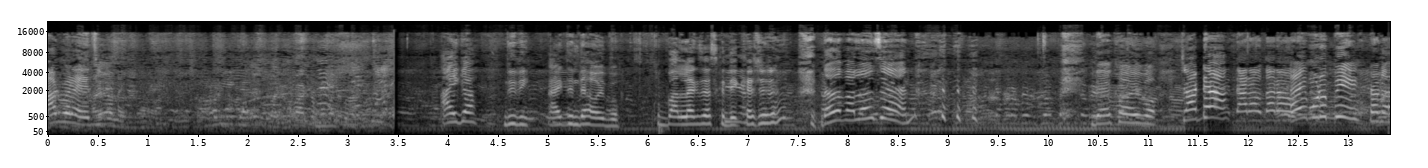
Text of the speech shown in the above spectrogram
বারবার আয় জীবনে। আইগা দিদি একদিন দেখা হইব। খুব ভালো লাগছে আজকে দেখে আসে দাদা ভালো আছেন? দেখা হইব টাটা। এই মুরব্বি টাটা।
